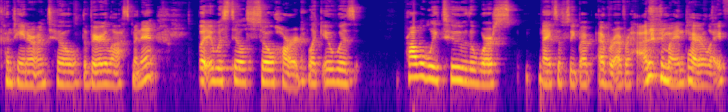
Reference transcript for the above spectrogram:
container until the very last minute, but it was still so hard. Like it was probably two of the worst nights of sleep I've ever, ever had in my entire life.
